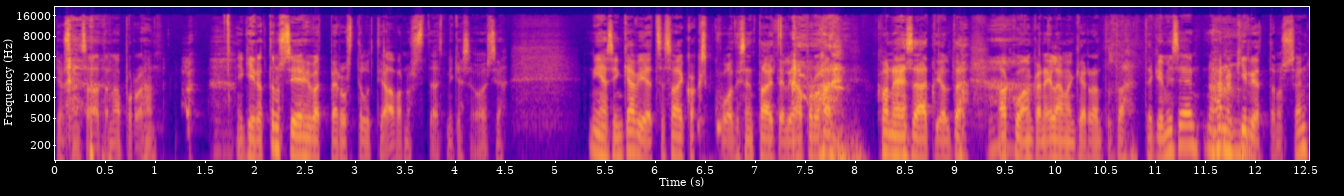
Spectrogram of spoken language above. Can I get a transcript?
jos hän saa tämän apurahan. Ja kirjoittanut siihen hyvät perustelut ja avannut sitä, että mikä se olisi. Ja niinhän siinä kävi, että se sai kaksivuotisen taiteilijaapurahan koneen säätiöltä Akuankan elämän kerran tota tekemiseen. No hän on kirjoittanut sen.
